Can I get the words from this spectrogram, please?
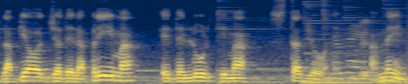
la pioggia della prima e dell'ultima stagione. Amen.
